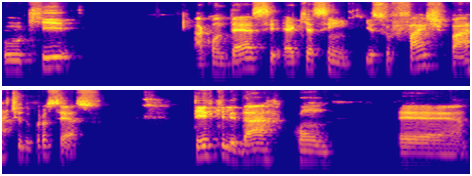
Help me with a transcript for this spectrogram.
o que acontece é que assim isso faz parte do processo. Ter que lidar com é,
